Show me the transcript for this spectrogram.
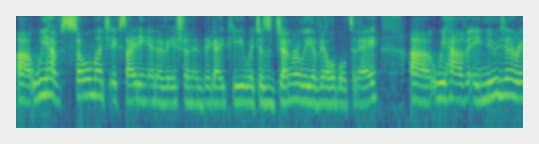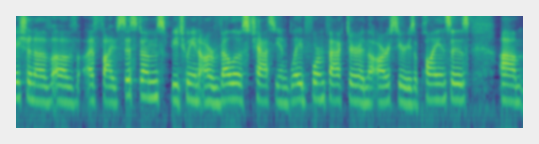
Uh, we have so much exciting innovation in BIG-IP, which is generally available today. Uh, we have a new generation of, of, F5 systems between our Velos chassis and blade form factor and the R series appliances. Um,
